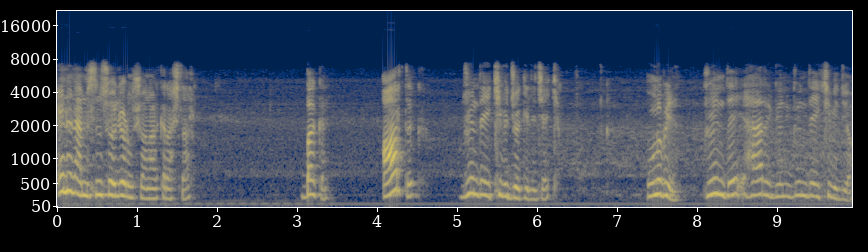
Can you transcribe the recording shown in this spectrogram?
En önemlisini söylüyorum şu an arkadaşlar. Bakın. Artık günde iki video gelecek. Onu bilin. Günde her gün günde iki video.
